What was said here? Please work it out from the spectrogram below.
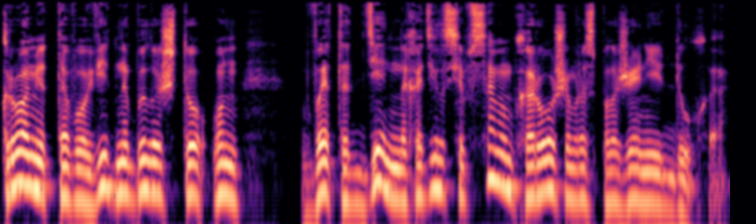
Кроме того, видно было, что он в этот день находился в самом хорошем расположении духа.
